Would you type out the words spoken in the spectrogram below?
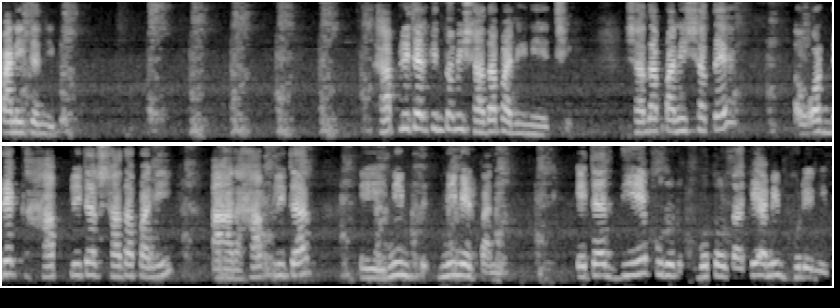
পানিটা নিব। হাফ লিটার কিন্তু আমি সাদা পানি নিয়েছি। সাদা পানির সাথে অর্ধেক হাফ লিটার সাদা পানি আর হাফ লিটার এই নিম, নিমের পানি। এটা দিয়ে পুরো বোতলটাকে আমি ভরে নিব।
